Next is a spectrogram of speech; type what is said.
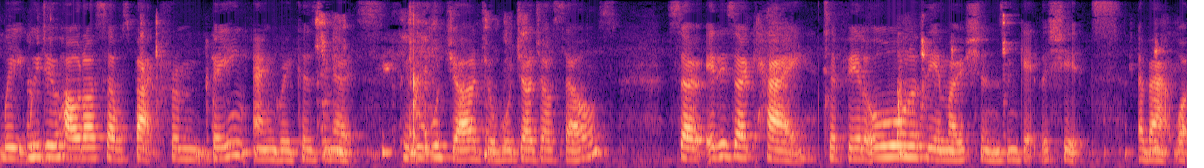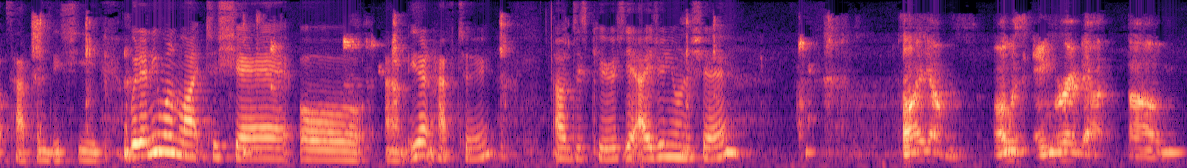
we, we do hold ourselves back from being angry because, you know, it's people will judge or will judge ourselves. So it is okay to feel all of the emotions and get the shits about what's happened this year. Would anyone like to share or um, you don't have to? I'm just curious. Yeah, Adrian, you want to share? I um I was angry about um,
